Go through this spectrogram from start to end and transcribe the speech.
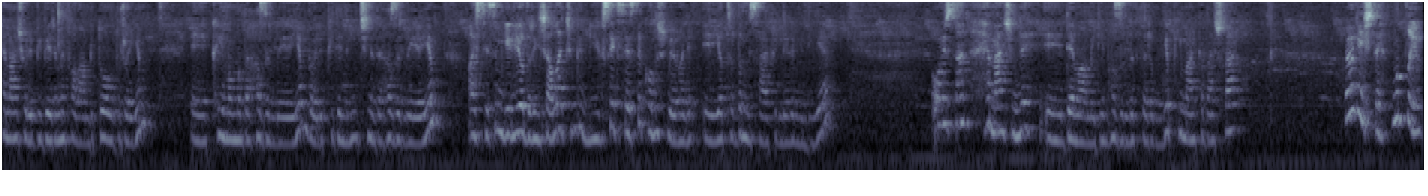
Hemen şöyle biberimi falan bir doldurayım. Ee, kıymamı da hazırlayayım. Böyle pidenin içini de hazırlayayım. Ay sesim geliyordur inşallah. Çünkü yüksek sesle konuşmuyorum. Hani e, yatırdım misafirlerimi diye. O yüzden hemen şimdi e, devam edeyim. Hazırlıklarımı yapayım arkadaşlar. Öyle işte mutluyum.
